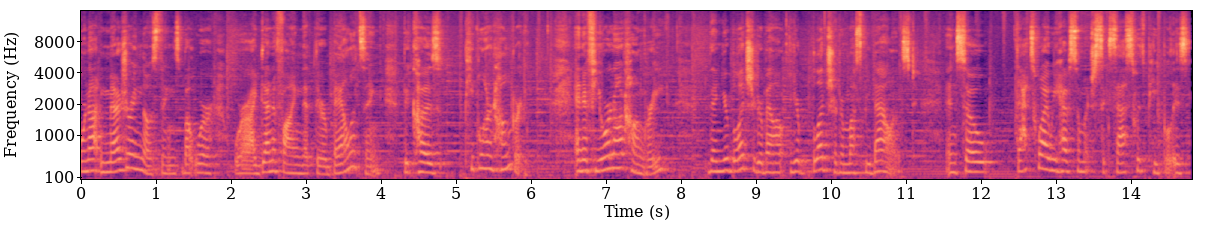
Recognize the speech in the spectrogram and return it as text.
We're not measuring those things, but we're, we're identifying that they're balancing because people aren't hungry. And if you're not hungry, then your blood sugar, your blood sugar must be balanced. And so that's why we have so much success with people is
